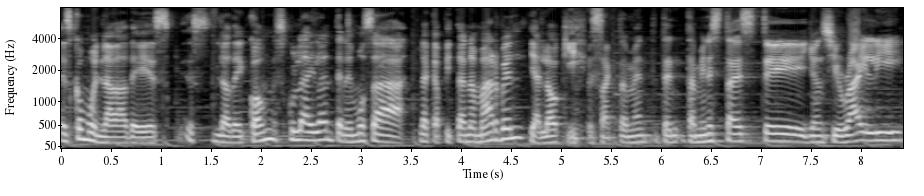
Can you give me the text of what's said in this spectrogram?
Es como en la de la de Kong School Island tenemos a la Capitana Marvel y a Loki. Exactamente. también está este John C. Riley.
